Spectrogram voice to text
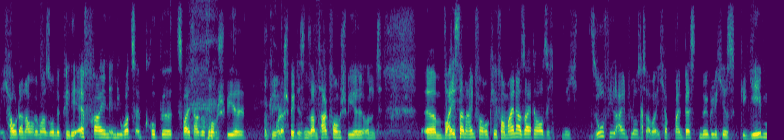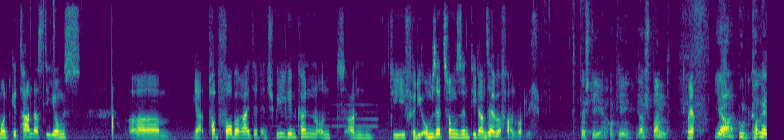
Ich hau dann auch immer so eine PDF rein in die WhatsApp-Gruppe zwei Tage vorm Spiel okay. oder spätestens am Tag vorm Spiel und ähm, weiß dann einfach, okay, von meiner Seite aus, ich habe nicht so viel Einfluss, aber ich habe mein Bestmögliches gegeben und getan, dass die Jungs ähm, ja, top vorbereitet ins Spiel gehen können und an die, für die Umsetzung sind die dann selber verantwortlich. Verstehe, okay, ja, spannend. Ja. Ja, gut, kommen wir,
